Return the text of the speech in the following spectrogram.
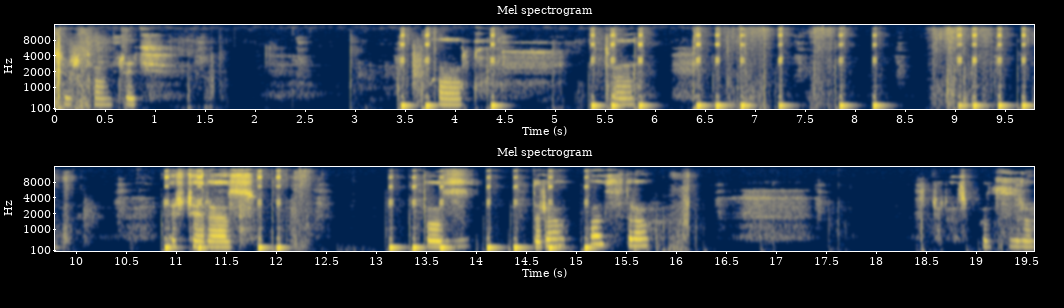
Muszę już kończyć. O, ku- to... Jeszcze raz. Pozdro, pozdro. Jeszcze raz pozdro.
